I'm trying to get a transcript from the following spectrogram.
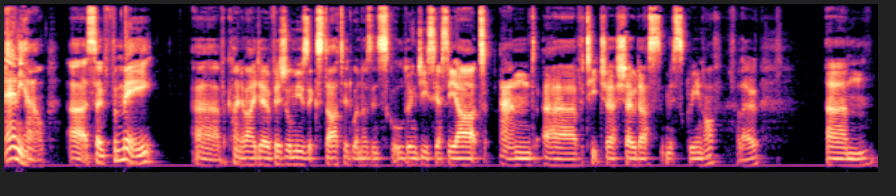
anyhow, uh, so for me, uh, the kind of idea of visual music started when I was in school doing GCSE art, and uh, the teacher showed us Miss Greenhoff. Hello. Um,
